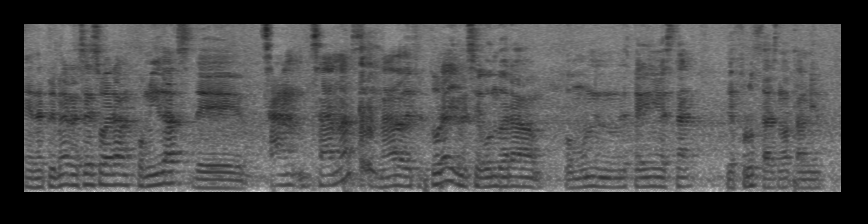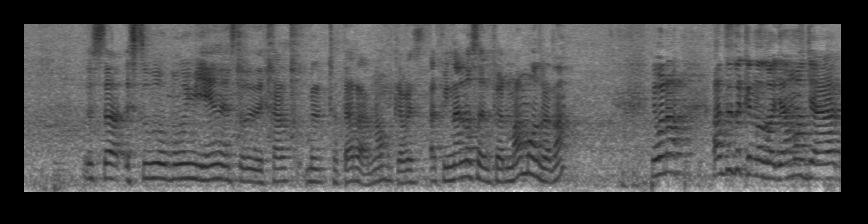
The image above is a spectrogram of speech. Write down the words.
En el primer receso eran comidas de san- sanas, nada de fritura, y en el segundo era como un pequeño snack de frutas, ¿no? También. Está- estuvo muy bien esto de dejar comer chatarra, ¿no? Porque a veces al final nos enfermamos, ¿verdad? Y bueno, antes de que nos vayamos ya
